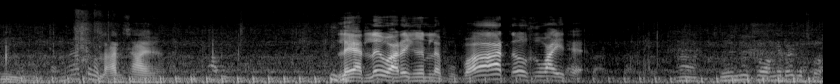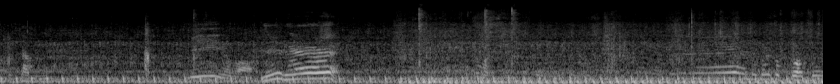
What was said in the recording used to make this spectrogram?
อืมน่าจะร้านชายแลนเลยว่าได้เงินแหละปุ๊บป้าดเออคือไวแท้นี่นี่ทองนี่ไปกับปอบประจมีก็บอกำนี่แท้ นี่ไปกับปอบเลย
